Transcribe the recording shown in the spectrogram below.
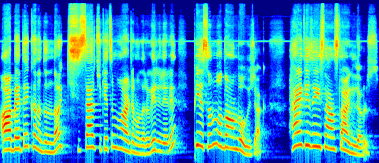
ABD kanadında kişisel tüketim harcamaları verileri piyasanın odağında olacak. Herkese iyi seanslar diliyoruz.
